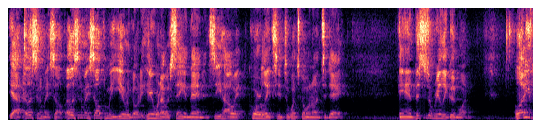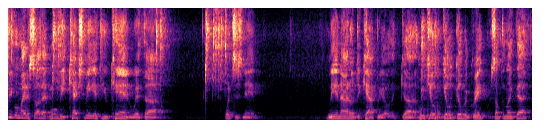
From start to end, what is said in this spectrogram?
Yeah, I listen to myself. I listen to myself from a year ago to hear what I was saying then and see how it correlates into what's going on today. And this is a really good one. A lot of you people might have saw that movie Catch Me If You Can with uh, what's his name, Leonardo DiCaprio, the, uh, who killed Gil- Gilbert Grape or something like that.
